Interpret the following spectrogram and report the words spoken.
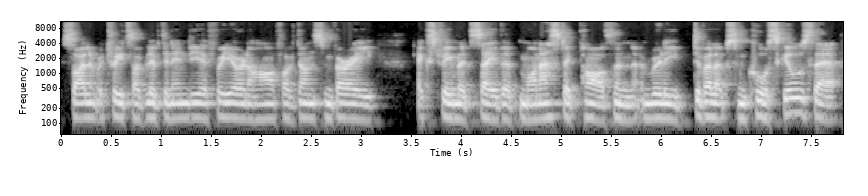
silent retreats. I've lived in India for a year and a half. I've done some very extreme, let's say, the monastic path and, and really developed some core skills there.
